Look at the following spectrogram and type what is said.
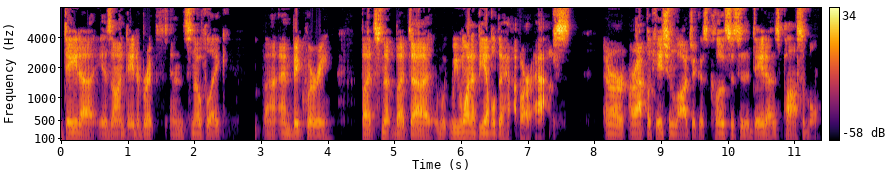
data is on Databricks and Snowflake and BigQuery, but but we want to be able to have our apps and our, our application logic as closest to the data as possible.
